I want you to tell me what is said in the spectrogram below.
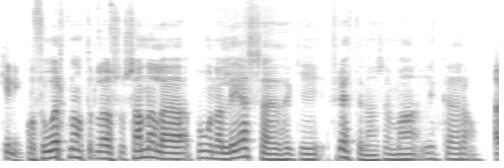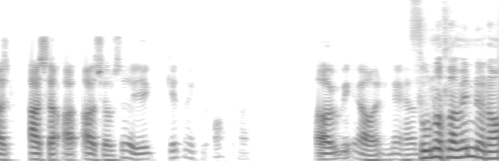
kynning og þú ert náttúrulega svo sannarlega búin að lesa eða ekki fréttina sem að linka þér á. að, sjálfsögðu, ég get nú ekki opnað að, já, nei, hérna, Þú náttúrulega vinnur á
